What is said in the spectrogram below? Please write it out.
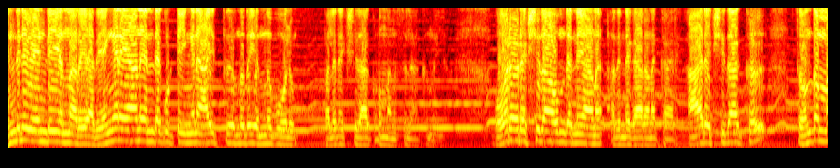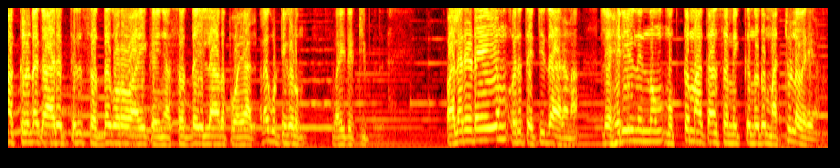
എന്തിനു വേണ്ടി എന്നറിയാതെ എങ്ങനെയാണ് എന്റെ കുട്ടി ഇങ്ങനെ ആയിത്തീർന്നത് എന്ന് പോലും പല രക്ഷിതാക്കളും മനസ്സിലാക്കുന്നില്ല. ഓരോ രക്ഷിതാവും തന്നെയാണ് അതിന്റെ കാരണക്കാർ ആ രക്ഷിതാക്കൾ സ്വന്തം മക്കളുടെ കാര്യത്തിൽ ശ്രദ്ധ കുറവായി കഴിഞ്ഞാൽ ശ്രദ്ധയില്ലാതെ പോയാൽ പല കുട്ടികളും വഴിതെറ്റിപ്പോകും പലരുടെയും ഒരു തെറ്റിദ്ധാരണ ലഹരിയിൽ നിന്നും മുക്തമാക്കാൻ ശ്രമിക്കുന്നത് മറ്റുള്ളവരെയാണ്.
